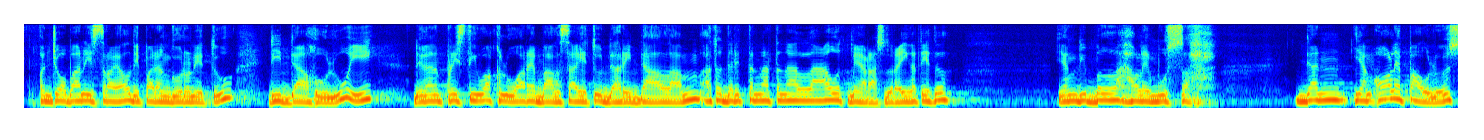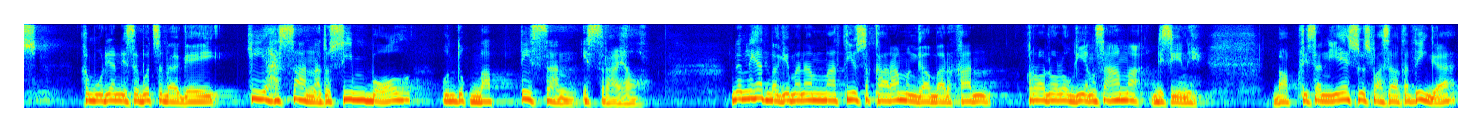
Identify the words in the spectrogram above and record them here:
Pencobaan Israel di padang gurun itu didahului dengan peristiwa keluarnya bangsa itu dari dalam atau dari tengah-tengah laut merah. Saudara ingat itu? Yang dibelah oleh Musa. Dan yang oleh Paulus kemudian disebut sebagai kiasan atau simbol untuk baptisan Israel. Dan lihat bagaimana Matius sekarang menggambarkan kronologi yang sama di sini. Baptisan Yesus pasal ketiga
